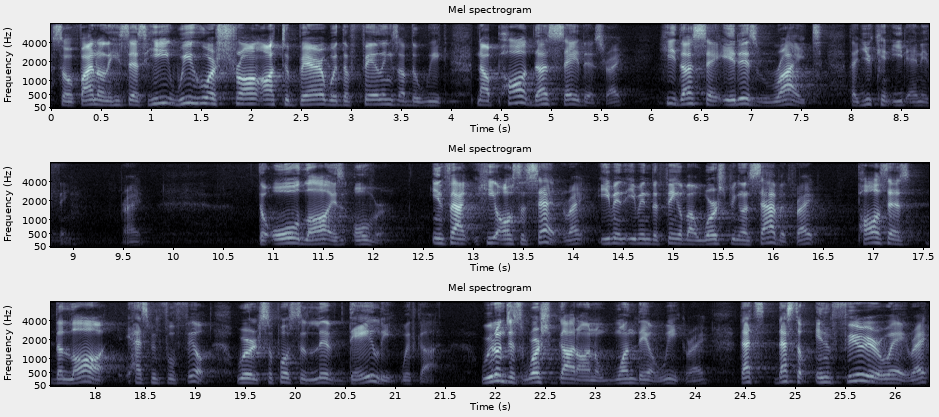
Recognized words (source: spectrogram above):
So finally, he says, he, We who are strong ought to bear with the failings of the weak. Now, Paul does say this, right? He does say it is right that you can eat anything, right? The old law is over. In fact, he also said, right? Even, even the thing about worshiping on Sabbath, right? Paul says the law has been fulfilled. We're supposed to live daily with God. We don't just worship God on one day a week, right? That's, that's the inferior way, right?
